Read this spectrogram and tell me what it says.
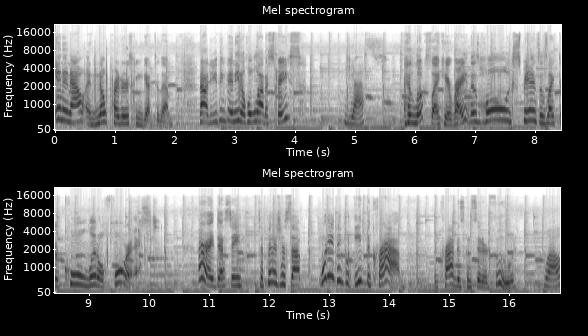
in and out and no predators can get to them. Now, do you think they need a whole lot of space? Yes. It looks like it, right? This whole expanse is like their cool little forest. All right, Desi, to finish this up, what do you think would eat the crab? The crab is considered food. Well,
